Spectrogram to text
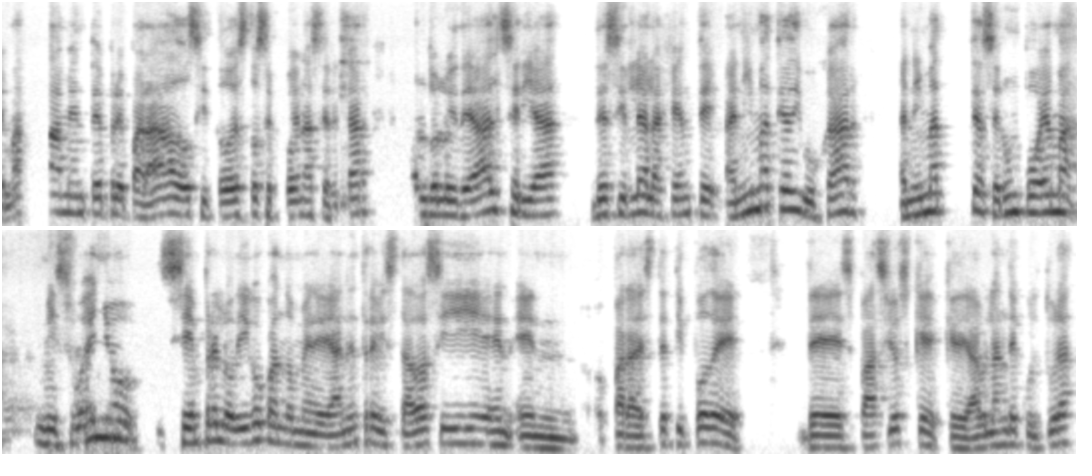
extremadamente preparados y todo esto se pueden acercar, cuando lo ideal sería decirle a la gente, anímate a dibujar, anímate a hacer un poema. Mi sueño, siempre lo digo cuando me han entrevistado así en, para este tipo de, espacios que, hablan de cultura,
